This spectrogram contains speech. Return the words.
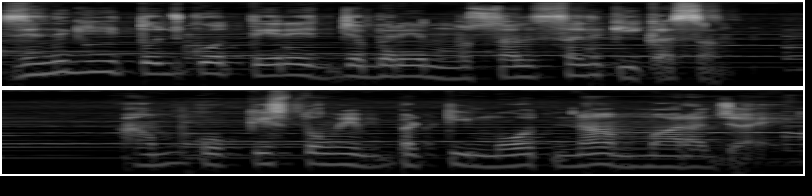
زندگی تجھ کو تیرے جبر مسلسل کی قسم۔ ہم کو قسطوں میں بٹی موت نہ مارا جائے۔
